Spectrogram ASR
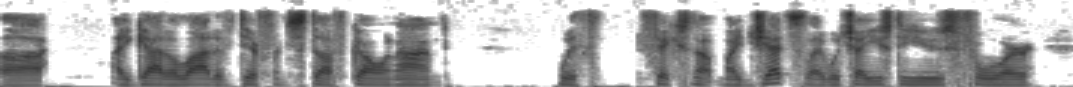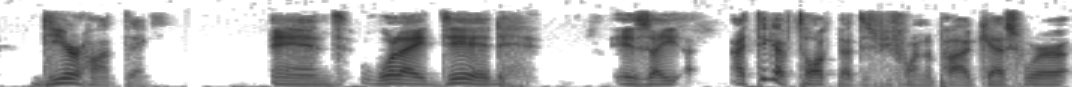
uh, I got a lot of different stuff going on with fixing up my jet sled, which I used to use for deer hunting. And what I did is I I think I've talked about this before in the podcast where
